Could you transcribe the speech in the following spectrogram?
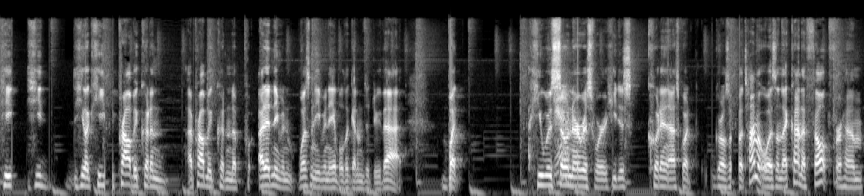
he he he like he probably couldn't. I probably couldn't have. I didn't even wasn't even able to get him to do that. But he was yeah. so nervous where he just couldn't ask what girls what time it was, and I kind of felt for him.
